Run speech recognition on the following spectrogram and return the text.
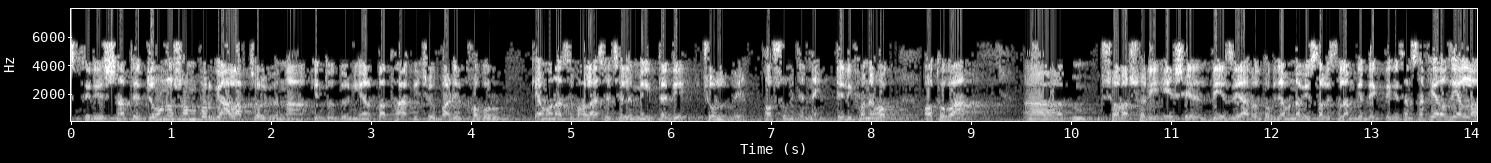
স্ত্রীর সাথে যৌন সম্পর্কে আলাপ চলবে না। কিন্তু দুনিয়ার কথা, কিছু বাড়ির খবর, কেমন আছে, ভালো আছে, ছেলে মেয়ে ইত্যাদি চলবে। অসুবিধা নেই। টেলিফোনে হোক অথবা সরাসরি এসে দিয়ে জিয়ারত হোক, যেমন নবী সাল্লামকে দেখতে গেছেন, সাফিয়া রাজি আল্লাহ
